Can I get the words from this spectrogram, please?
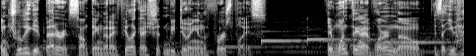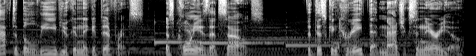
and truly get better at something that I feel like I shouldn't be doing in the first place. And one thing I've learned though is that you have to believe you can make a difference, as corny as that sounds, that this can create that magic scenario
